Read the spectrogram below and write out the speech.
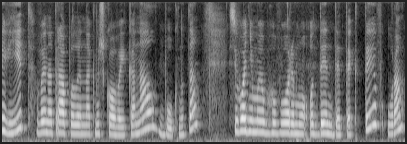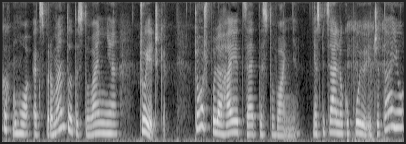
Привіт! Ви натрапили на книжковий канал Букнута. Сьогодні ми обговоримо один детектив у рамках мого експерименту тестування чуєчки. Чому ж полягає це тестування? Я спеціально купую і читаю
